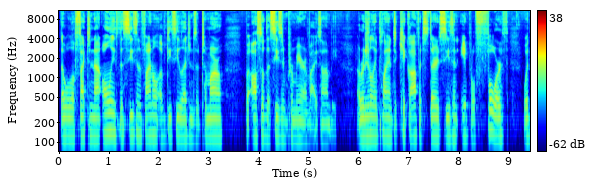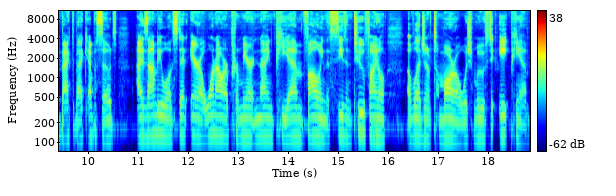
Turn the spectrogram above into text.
that will affect not only the season final of DC Legends of Tomorrow, but also the season premiere of iZombie. Originally planned to kick off its third season April 4th with back to back episodes, iZombie will instead air a one hour premiere at 9 p.m. following the season two final of Legend of Tomorrow, which moves to 8 p.m.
